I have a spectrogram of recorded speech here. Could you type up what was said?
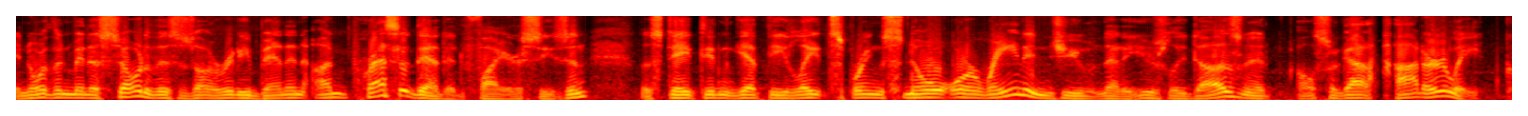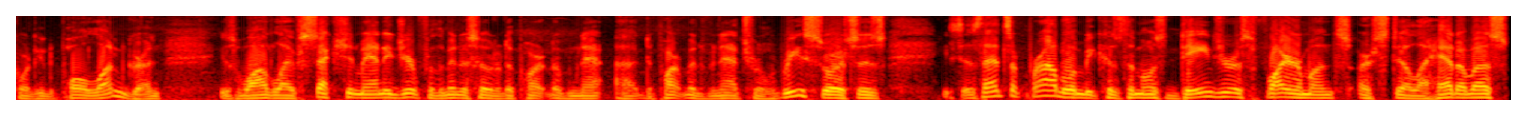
in northern Minnesota, this has already been an unprecedented fire season. The state didn't get the late spring snow or rain in June that it usually does, and it also got hot early, according to Paul Lundgren. He's wildlife section manager for the Minnesota Department of, Na- uh, Department of Natural Resources. He says that's a problem because the most dangerous fire months are still ahead of us.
